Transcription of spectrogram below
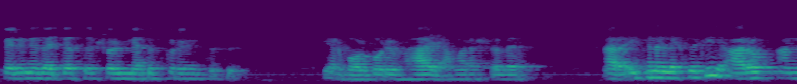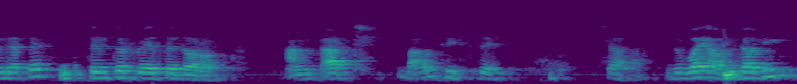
সেলুনে যাইতেছে, শরীর মেসেজ করে নিতেছে? কি আর বলব রে ভাই, আমার আসলে আর এইখানে লেখছে কি, আরব আমিরাতে সেন্সর পেয়েছে দরদ। আনকাট বাল ছিটছে। শালা, দুবাই, আবুধাবি,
